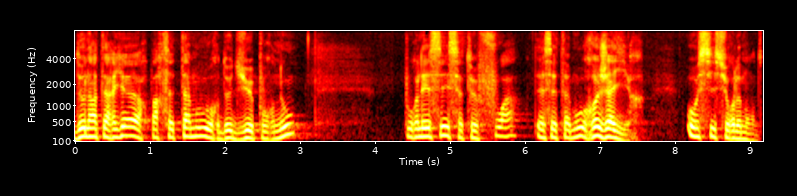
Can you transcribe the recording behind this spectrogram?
de l'intérieur par cet amour de Dieu pour nous, pour laisser cette foi et cet amour rejaillir aussi sur le monde.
